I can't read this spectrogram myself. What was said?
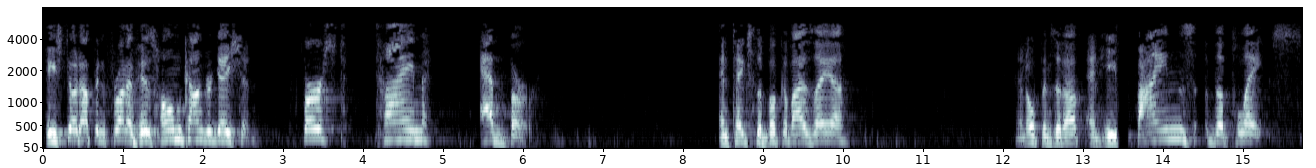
he stood up in front of his home congregation. First time ever. And takes the book of Isaiah and opens it up and he finds the place.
